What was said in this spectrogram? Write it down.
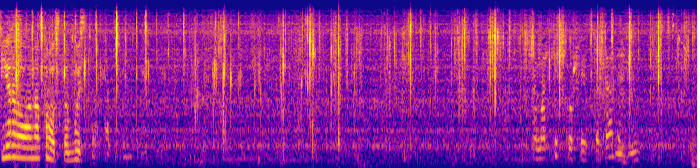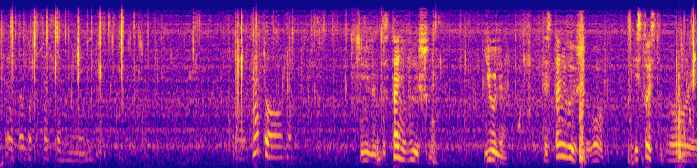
Первого она просто быстро. А маркиз кушается, правда? Сейчас зубы совсем не... Готово. Юля, ты стань выше. Юля, ты стань выше, во. И стой. Ой.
